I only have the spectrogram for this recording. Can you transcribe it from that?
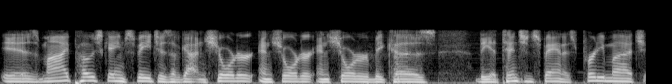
is my post game speeches have gotten shorter and shorter and shorter because the attention span is pretty much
